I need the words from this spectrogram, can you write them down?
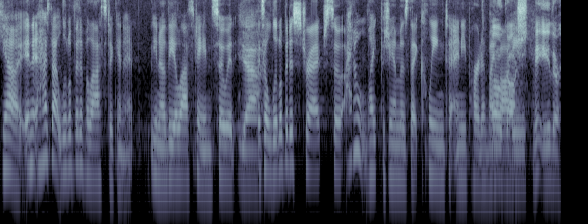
Yeah, and it has that little bit of elastic in it, you know, the elastane. So it Yeah. it's a little bit of stretch. So I don't like pajamas that cling to any part of my oh body. gosh, me either.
